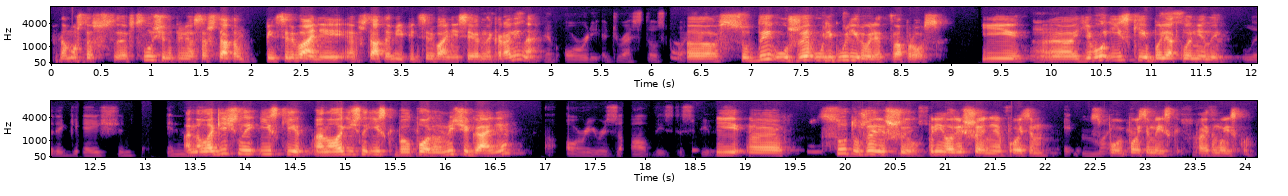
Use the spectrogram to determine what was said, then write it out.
потому что в, в случае, например, со штатом Пенсильвания, э, штатами Пенсильвания и Северная Каролина, э, суды уже урегулировали этот вопрос, и э, его иски были отклонены. Аналогичные иски, аналогичный иск был подан в Мичигане, и э, суд уже решил, принял решение по этим, по этим иск, по этому иску.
